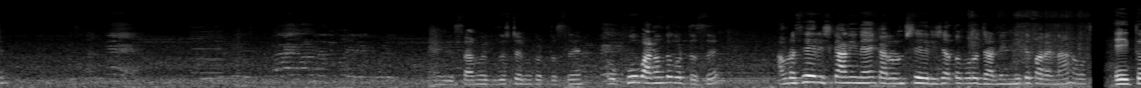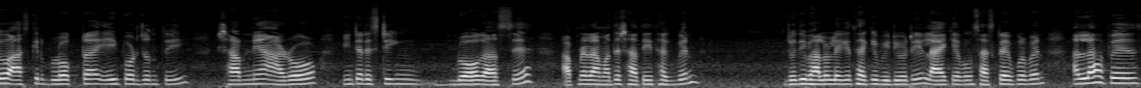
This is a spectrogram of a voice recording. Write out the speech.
সামির দুষ্টামি করতেছে। ও খুব আনন্দ করতেছে। আমরা সে রিস্কা আনি নাই, কারণ সে রিস এত বড় জার্নি নিতে পারে না। এই তো আজকের ব্লগটা এই পর্যন্তই। সামনে আরও ইন্টারেস্টিং ব্লগ আছে। আপনারা আমাদের সাথেই থাকবেন। যদি ভালো লেগে থাকে ভিডিওটি লাইক এবং সাবস্ক্রাইব করবেন। আল্লাহ হাফেজ।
